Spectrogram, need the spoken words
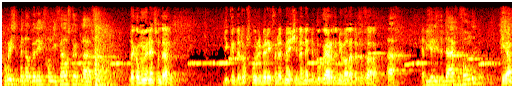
Hoe is het met dat bericht van die vuilstortplaats? Daar komen we net vandaan. Je kunt het opsporingsbericht van het meisje net de Boegarde nu al laten vervallen. Ach, hebben jullie de daar gevonden? Ja,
